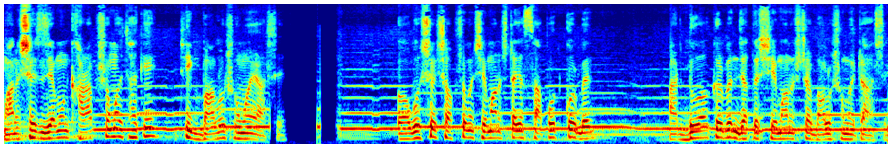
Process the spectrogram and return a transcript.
মানুষের যেমন খারাপ সময় থাকে, ঠিক ভালো সময় আসে। তো অবশ্যই সবসময় সে মানুষটাকে সাপোর্ট করবেন আর দোয়া করবেন যাতে সে মানুষটার ভালো সময়টা আসে।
